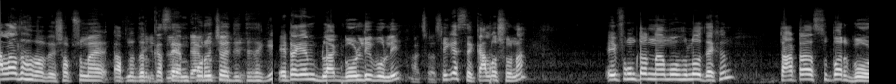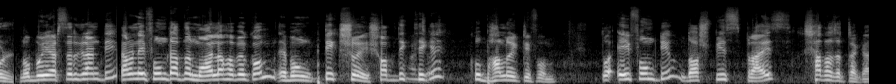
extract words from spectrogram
আলাদাভাবে সবসময় আপনাদের কাছে আমি পরিচয় দিতে থাকি। এটাকে আমি ব্ল্যাক গোল্ডই বলি। আচ্ছা আচ্ছা। ঠিক আছে কালো সোনা। এই ফোমটার নামও হলো দেখেন টাটা সুপার গোল্ড নব্বই ইয়ার্সের গ্যারান্টি কারণ এই ফোনটা আপনার ময়লা হবে কম এবং টেকসই সব দিক থেকে খুব ভালো একটি ফোন তো এই ফোনটিও দশ পিস প্রাইস সাত হাজার টাকা।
